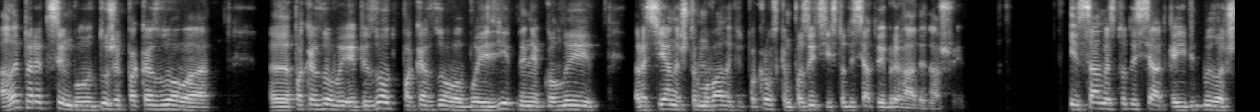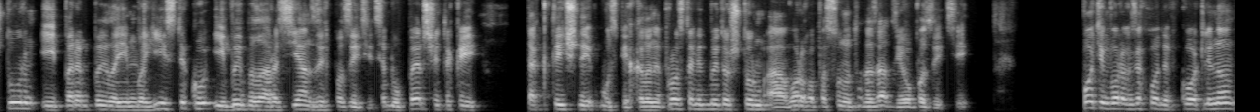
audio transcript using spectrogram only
Але перед цим було дуже показова, показовий епізод, показове боєзіткнення, коли росіяни штурмували під Покровськом позиції 110-ї бригади нашої. І саме 110-ка і відбила штурм, і перебила їм логістику, і вибила росіян з їх позицій. Це був перший такий тактичний успіх, коли не просто відбито штурм, а ворога посунуто назад з його позиції. Потім ворог заходив в Котліно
